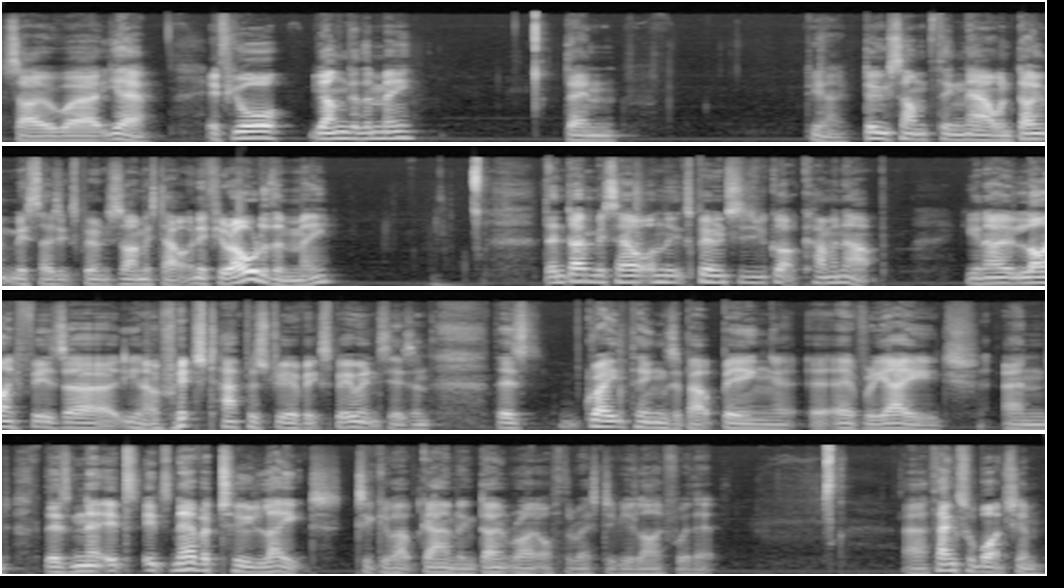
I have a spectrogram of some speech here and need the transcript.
So uh, yeah, if you're younger than me, then you know do something now and don't miss those experiences I missed out. And if you're older than me, then don't miss out on the experiences you've got coming up. You know, life is a you know rich tapestry of experiences, and there's great things about being at every age. And there's ne- it's it's never too late to give up gambling. Don't write off the rest of your life with it. Uh, thanks for watching.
